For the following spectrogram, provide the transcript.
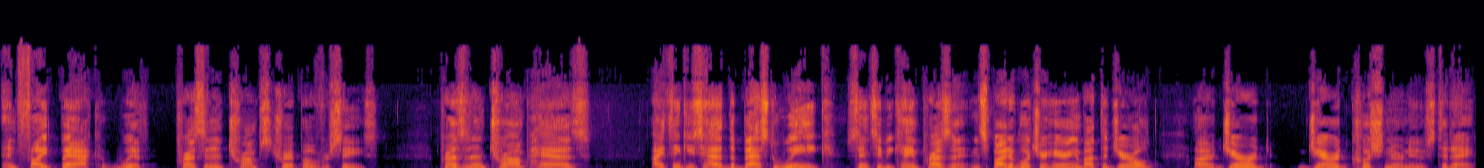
and fight back with President Trump's trip overseas. President Trump has, I think he's had the best week since he became president, in spite of what you're hearing about the Gerald, uh, Jared, Jared Kushner news today.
